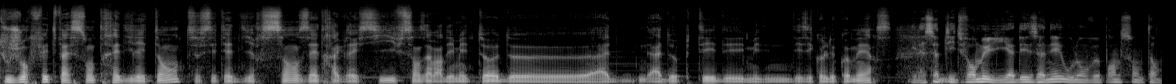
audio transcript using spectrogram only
Toujours fait de façon très dilettante, c'est-à-dire sans être agressif, sans avoir des méthodes euh, ad adoptées des, des, écoles de commerce. Il a sa petite formule, il y a des années où l'on veut prendre son temps.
